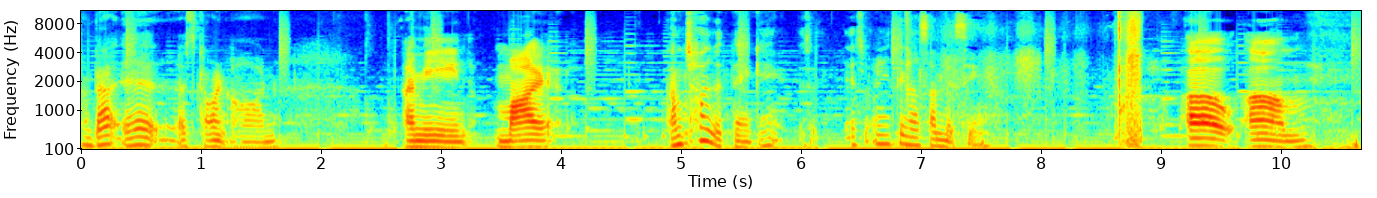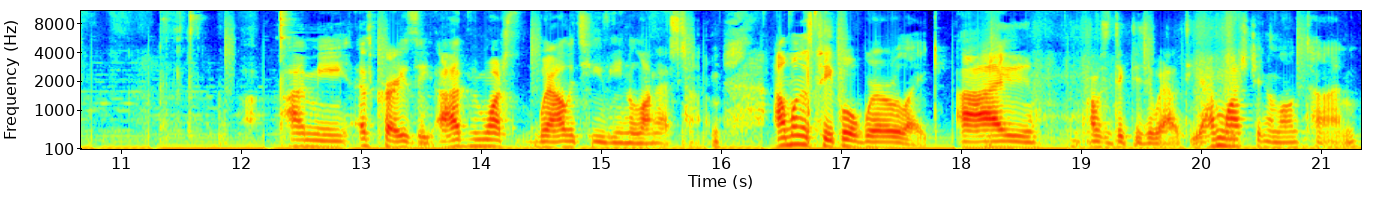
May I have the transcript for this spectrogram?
about it that's going on. I mean, my. I'm trying to think. Is, is there anything else I'm missing? Oh, um. I mean, it's crazy. I haven't watched reality TV in a long ass time. I'm one of those people where like I I was addicted to reality. I haven't watched it in a long time.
